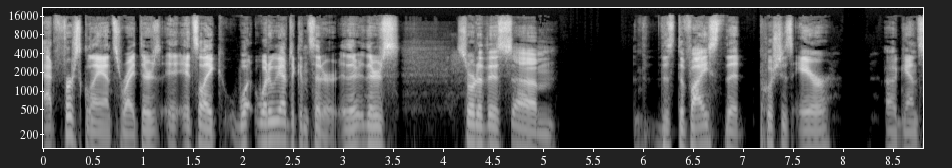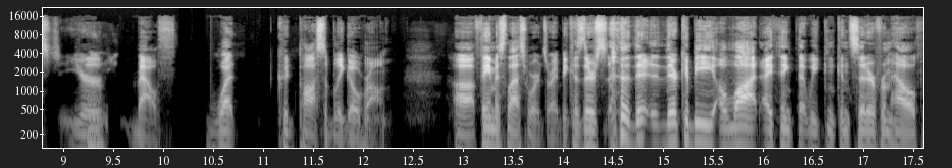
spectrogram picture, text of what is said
at first glance, right? There's it's like what what do we have to consider? There, there's sort of this um this device that pushes air against your mm. mouth. What could possibly go wrong? Uh, famous last words, right? Because there's there there could be a lot I think that we can consider from health.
